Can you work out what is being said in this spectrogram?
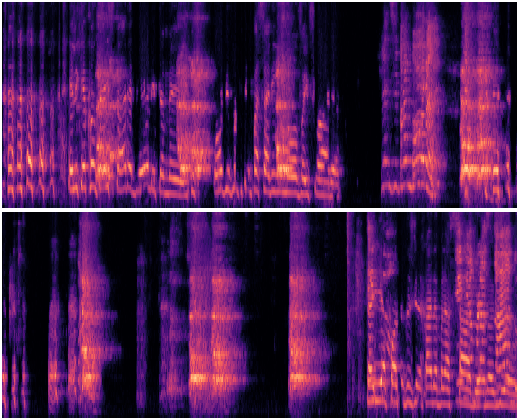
Ele quer contar a história dele também. Ou avisou que tem um passarinho novo aí fora. Gente, vai embora! Tá aí então, a foto do Gerard abraçado. Ele abraçado.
